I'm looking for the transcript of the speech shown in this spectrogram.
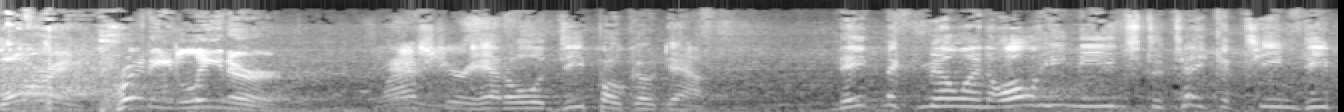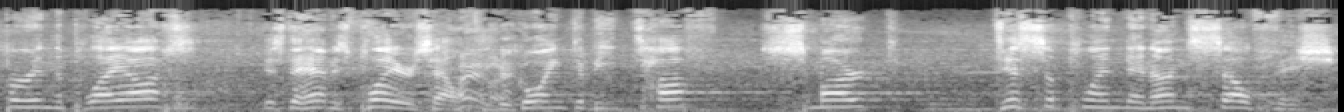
Warren, pretty leaner. Last year he had Oladipo go down. Nate McMillan, all he needs to take a team deeper in the playoffs is to have his players healthy. They're going to be tough, smart, disciplined, and unselfish.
